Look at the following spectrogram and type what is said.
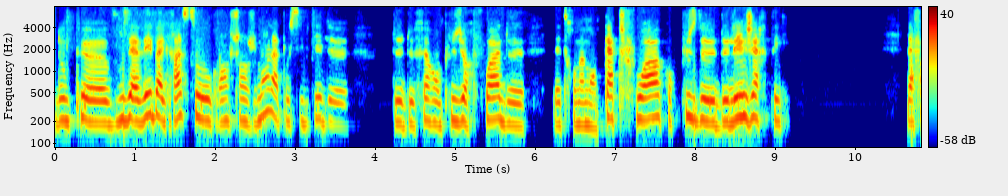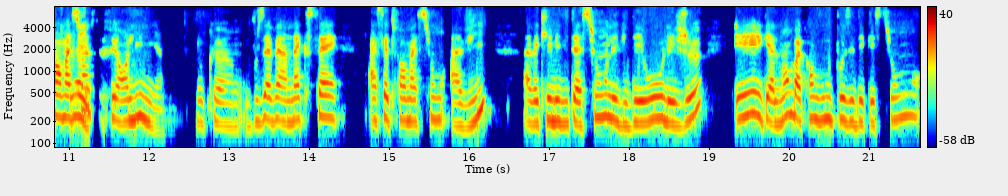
Donc, vous avez, bah, grâce au grand changement, la possibilité de, de, de faire en plusieurs fois, d'être même en quatre fois pour plus de, de légèreté. La formation, elle se fait en ligne. Donc, euh, vous avez un accès à cette formation à vie avec les méditations, les vidéos, les jeux. Et également, bah, quand vous me posez des questions,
